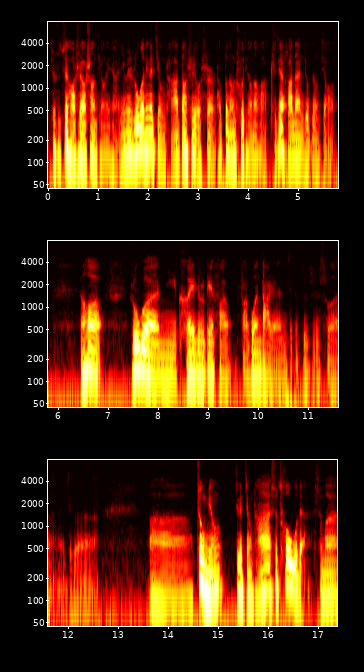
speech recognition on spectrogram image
就是最好是要上庭一下，因为如果那个警察当时有事儿，他不能出庭的话，直接罚单你就不用交了。然后，如果你可以就是给法法官大人这个就是说这个，呃，证明。这个警察是错误的，什么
